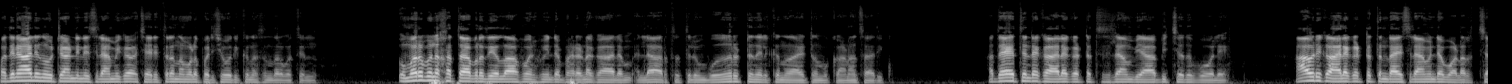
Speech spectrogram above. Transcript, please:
പതിനാല് നൂറ്റാണ്ടിന്റെ ഇസ്ലാമിക ചരിത്രം നമ്മൾ പരിശോധിക്കുന്ന സന്ദർഭത്തിൽ ഉമർ ബിൻ ഖത്താബ് റതി അള്ളാഹു അനുഹുവിന്റെ ഭരണകാലം എല്ലാ അർത്ഥത്തിലും വേറിട്ട് നിൽക്കുന്നതായിട്ട് നമുക്ക് കാണാൻ സാധിക്കും. അദ്ദേഹത്തിന്റെ കാലഘട്ടത്തിൽ ഇസ്ലാം വ്യാപിച്ചതുപോലെ ആ ഒരു കാലഘട്ടത്തുണ്ടായ ഇസ്ലാമിന്റെ വളർച്ച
